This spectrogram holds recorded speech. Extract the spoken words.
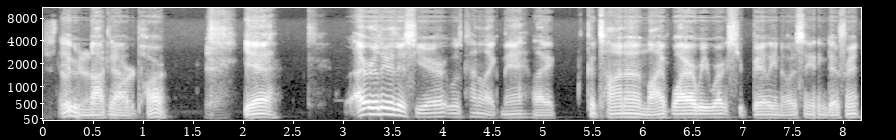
just They've knocking knocked out of of the the park. Yeah. Yeah. Earlier this year, it was kind of like, meh, like Katana and Livewire reworks, you barely notice anything different.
